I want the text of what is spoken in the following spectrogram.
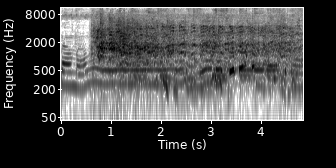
namamu.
